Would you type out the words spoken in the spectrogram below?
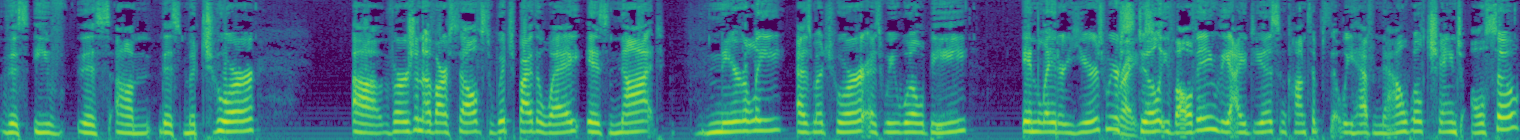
this ev- this um, this mature uh, version of ourselves, which, by the way, is not nearly as mature as we will be in later years. We are Right. still evolving. The ideas and concepts that we have now will change also.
